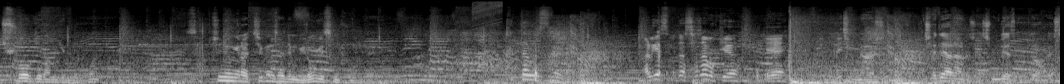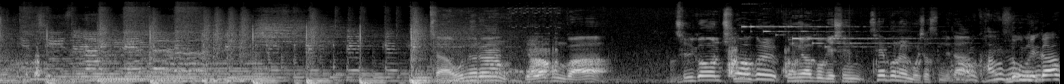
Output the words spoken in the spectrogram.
추억이 담긴 물건? 석준 형이나 찍은 사진 뭐 이런 게 있으면 좋은데. 갔다 오겠습니다. 알겠습니다. 찾아볼게요. 예. 수 있는 최대한 하루 제가 준비해서 보도록 하겠습니다. 자, 오늘은 여러분과 즐거운 추억을 공유하고 계신 세 분을 모셨습니다. 누굽니까? 어?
